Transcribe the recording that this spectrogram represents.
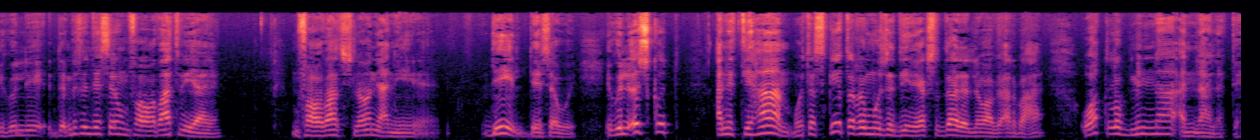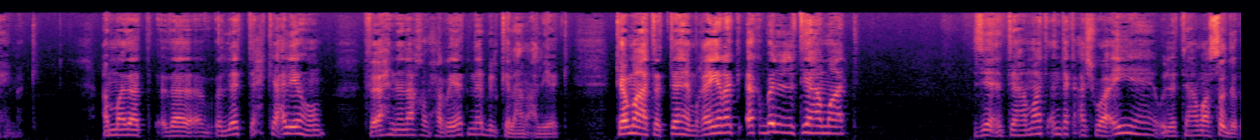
يقول لي مثل دي يسوي مفاوضات وياي. مفاوضات شلون يعني ديل دي يسوي يقول اسكت عن اتهام وتسقيط الرموز الدينية. يقصد ذلك النواب الأربعة. واطلب منا أن لا نتهمك. أما إذا ظليت تحكي عليهم فإحنا نأخذ حريتنا بالكلام عليك. كما تتهم غيرك اقبل الاتهامات. زين اتهامات عندك عشوائية ولا اتهامات صدق؟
